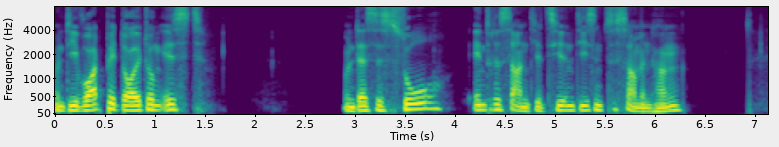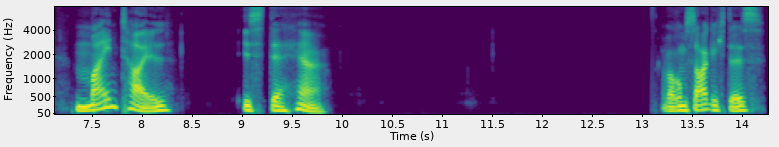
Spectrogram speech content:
Und die Wortbedeutung ist, und das ist so interessant jetzt hier in diesem Zusammenhang, mein Teil ist der Herr. Warum sage ich das?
